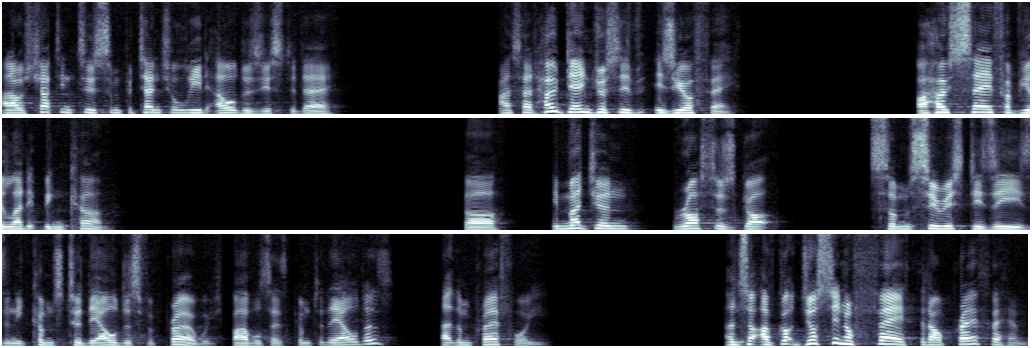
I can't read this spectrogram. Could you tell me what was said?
And I was chatting to some potential lead elders yesterday. I said, How dangerous is your faith? Or how safe have you let it become? So imagine Ross has got some serious disease and he comes to the elders for prayer, which Bible says, come to the elders, let them pray for you. And so I've got just enough faith that I'll pray for him.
